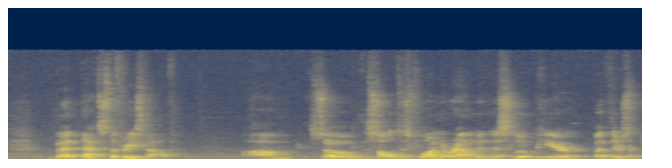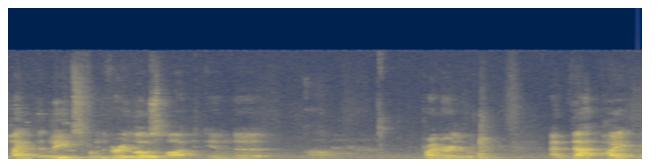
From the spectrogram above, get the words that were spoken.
but that's the freeze valve. Um, so the salt is flowing around in this loop here, but there's a pipe that leads from the very low spot in the um, primary loop. And that pipe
